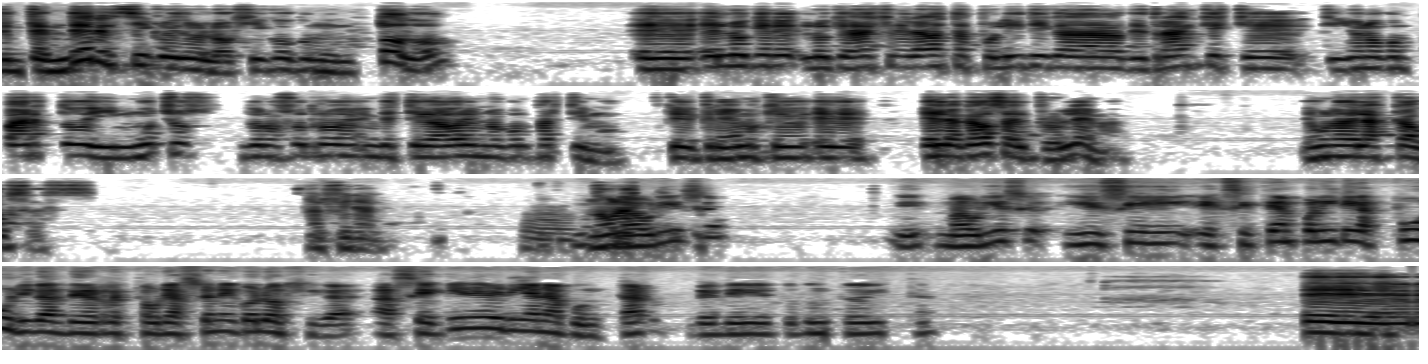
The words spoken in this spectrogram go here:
entender el ciclo hidrológico como un todo, eh, es lo que, lo que ha generado estas políticas de tranques que, que, yo no comparto y muchos de nosotros investigadores no compartimos, que creemos que eh, es la causa del problema. Es una de las causas, al final. Mm. No Mauricio, y, Mauricio, y si existían políticas públicas de restauración ecológica, ¿hacia qué deberían apuntar desde tu punto de vista? Eh,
